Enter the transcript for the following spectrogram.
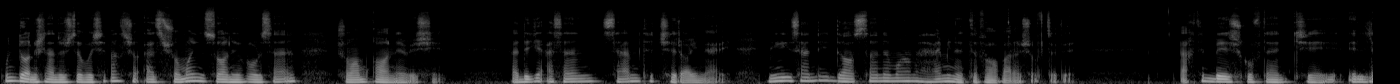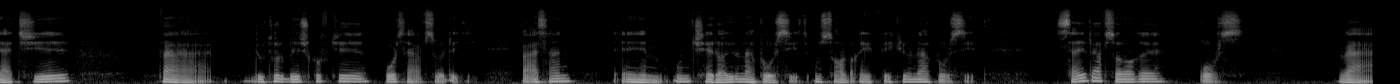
اون دانش نداشته باشه وقتی از شما این سوال می‌پرسن شما هم قانع بشین. و دیگه اصلا سمت چرایی نری. نویسنده داستان ما هم همین اتفاق براش افتاده. وقتی بهش گفتن که علت چیه و دکتر بهش گفت که قرص افسردگی و اصلا اون چرایی رو نپرسید اون سابقه فکری رو نپرسید. سری رفت سراغ قرص و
